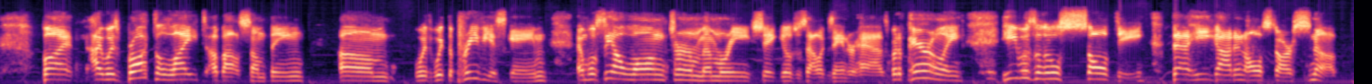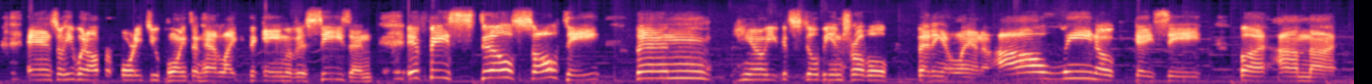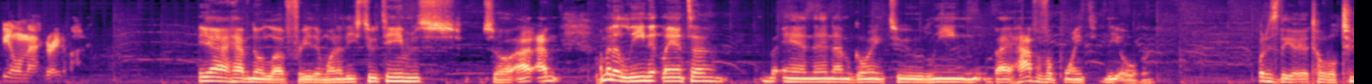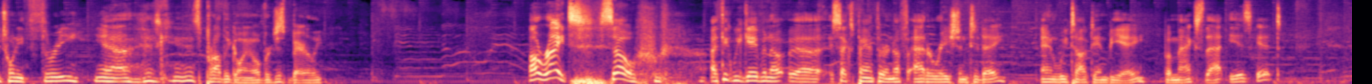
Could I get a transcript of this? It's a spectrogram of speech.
but I was brought to light about something um, with with the previous game, and we'll see how long term memory Shai Gilgeous-Alexander has. But apparently, he was a little salty that he got an All Star snub, and so he went off for 42 points and had like the game of his season. If he's still salty, then you know you could still be in trouble betting Atlanta. I'll lean OKC, but I'm not feeling that great about it. Yeah, I have no love for either one of these two teams. So I, I'm I'm going to lean Atlanta, and then I'm going to lean by half of a point the over. What is the uh, total? 223? Yeah, it's, it's probably going over just barely. All right. So I think we gave enough, uh, Sex Panther enough adoration today, and we talked NBA. But Max, that is it.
